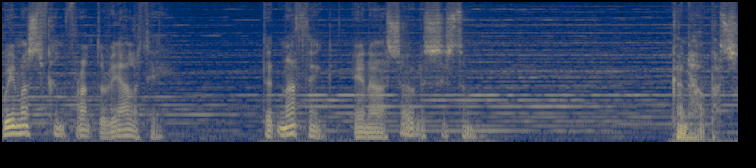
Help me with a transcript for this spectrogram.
We must confront the reality that nothing in our solar system can help us.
